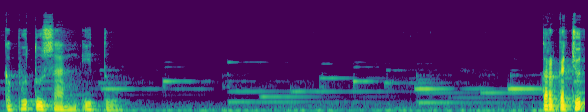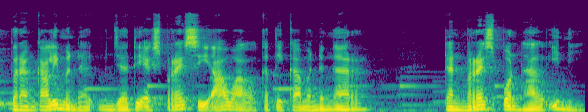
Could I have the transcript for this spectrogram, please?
keputusan itu. Terkejut barangkali menjadi ekspresi awal ketika mendengar dan merespon hal ini.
